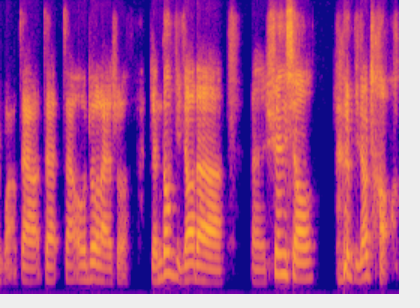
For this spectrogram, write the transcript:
方，在在在欧洲来说，人都比较的呃喧嚣，比较吵，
